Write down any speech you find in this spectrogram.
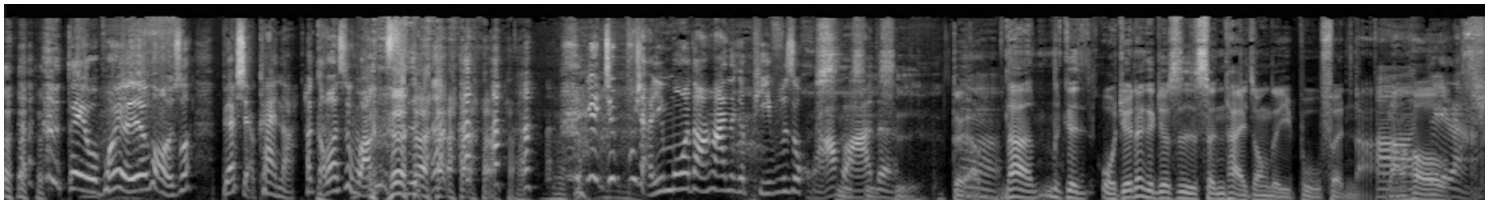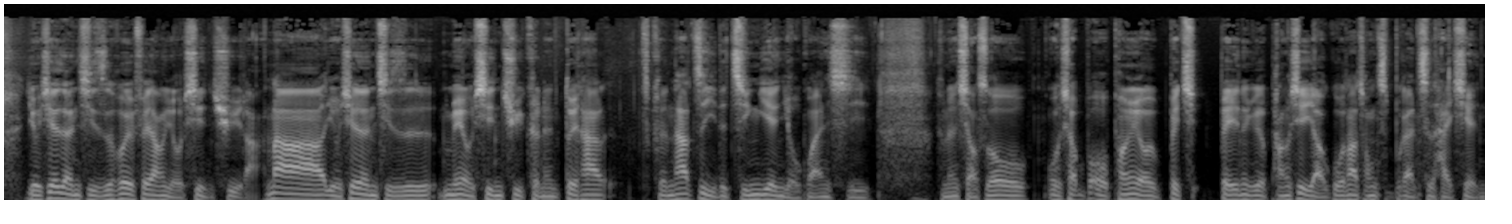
对，我朋友就跟我说，不要小看呐，他搞不好是王子，因为就不小心摸到他那个皮肤是滑滑的，是，对啊。嗯、那那个，我觉得那个就是生态中的一部分啦。然后，有些人其实会非常有兴趣啦。那有些人其实没有兴趣，可能对他。可能他自己的经验有关系，可能小时候我小我朋友被被那个螃蟹咬过，他从此不敢吃海鲜，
